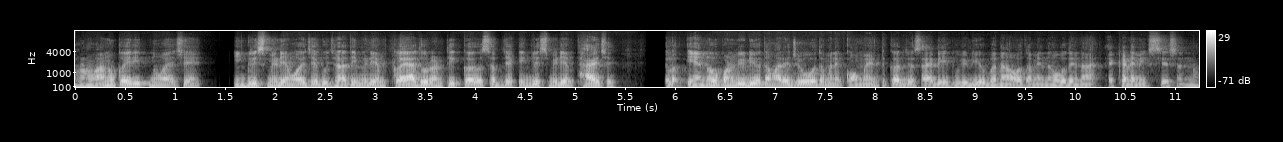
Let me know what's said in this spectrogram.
ભણવાનું કઈ રીતનું હોય છે? ઇંગ્લિશ મીડિયમ હોય છે, ગુજરાતી મીડિયમ કયા ધોરણથી કયો સબ્જેક્ટ ઇંગ્લિશ મીડિયમ થાય છે? ચલો, એનો પણ વીડિયો તમારે જોવો, તો મને કોમેન્ટ કરજો સાહેબ, એક વીડિયો બનાવો તમે નવોદયના એકેડેમિક સેશનનો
